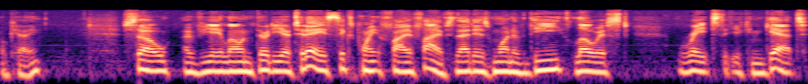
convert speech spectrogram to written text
Okay. So a VA loan 30 year today is 6.55. So that is one of the lowest rates that you can get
